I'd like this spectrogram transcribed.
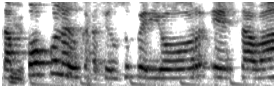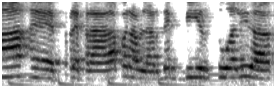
Tampoco la educación superior estaba eh, preparada para hablar de virtualidad.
